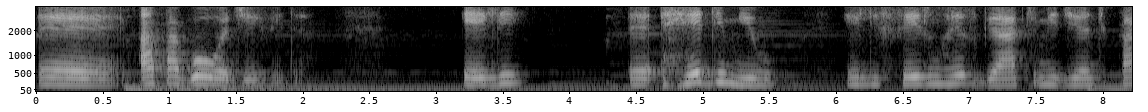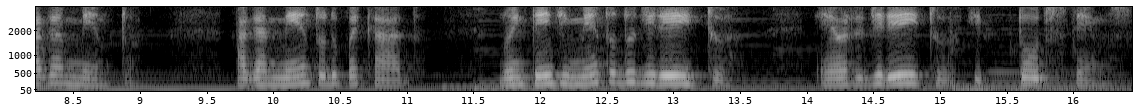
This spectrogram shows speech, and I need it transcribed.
é, apagou a dívida, ele é, redimiu, ele fez um resgate mediante pagamento pagamento do pecado, no entendimento do direito, é o direito que todos temos.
